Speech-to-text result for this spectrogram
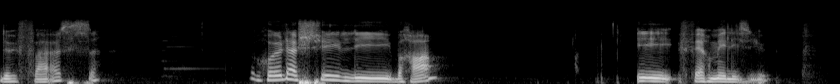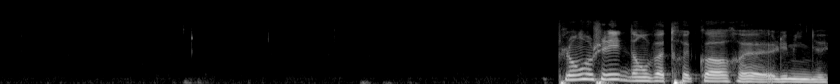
de face, relâchez les bras et fermez les yeux. Plongez dans votre corps euh, lumineux.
